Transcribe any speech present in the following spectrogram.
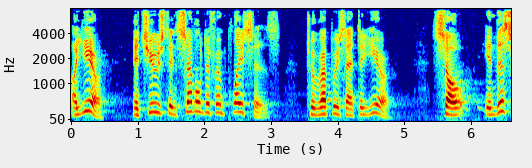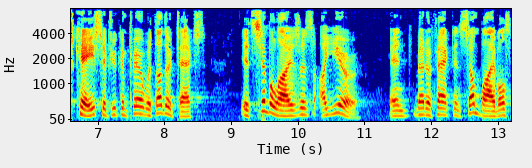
a year. It's used in several different places to represent a year. So, in this case, if you compare with other texts, it symbolizes a year. And matter of fact, in some Bibles,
